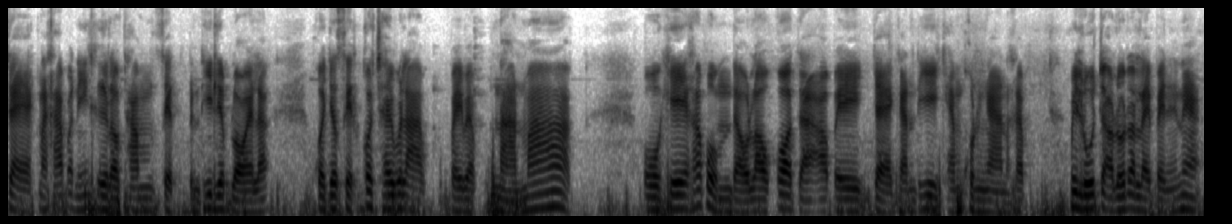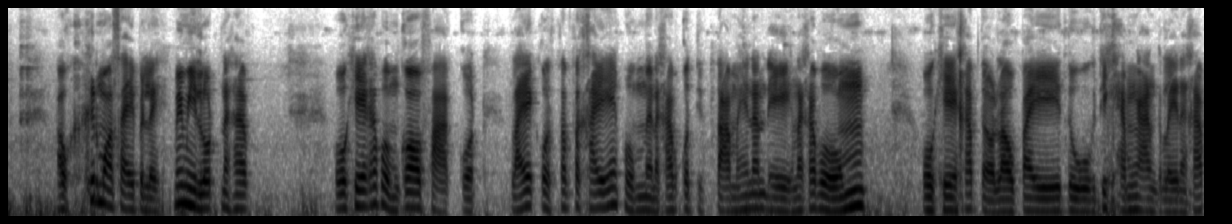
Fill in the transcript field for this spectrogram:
แจกนะครับ อันนี้คือเราทำเสร็จเป็นที่เรียบร้อยแล้วกว่าจะเสร็จก็ใช้เวลาไปแบบนานมาก โอเคครับผมเดี๋ยวเราก็จะเอาไปแจกกันที่แคมป์คนงานนะครับ ไม่รู้จะเอารถอะไรไปเนี่ยเอาขึ้นมอไซค์ไปเลย ไม่มีรถนะครับ โอเคครับผมก็ฝากกดไลค์กดซับสไครต์ให้ผมหน่อยนะครับ กดติดตามให้นั่นเองนะครับผม โอเคครับเดี๋ยวเราไปดูที่แคมป์งานกันเลยนะครับ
